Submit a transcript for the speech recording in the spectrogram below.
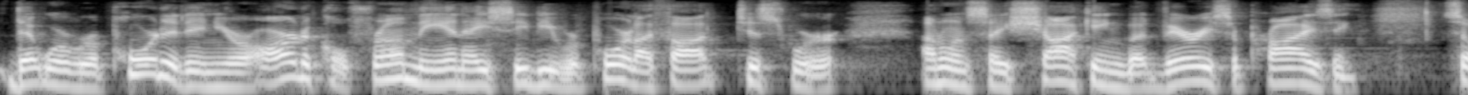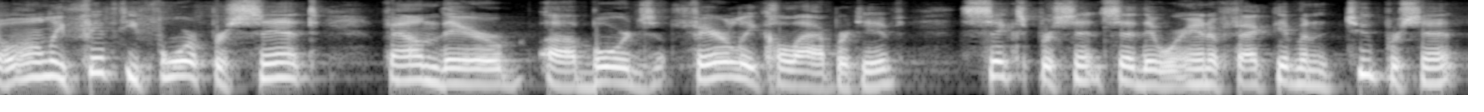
that were reported in your article from the NACD report, I thought just were, I don't want to say shocking, but very surprising. So only 54% found their uh, boards fairly collaborative, 6% said they were ineffective, and 2%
